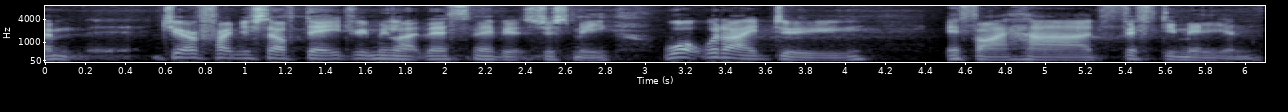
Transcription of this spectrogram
Um, do you ever find yourself daydreaming like this? Maybe it's just me. What would I do if I had 50 million?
